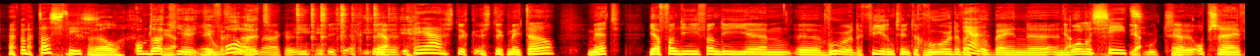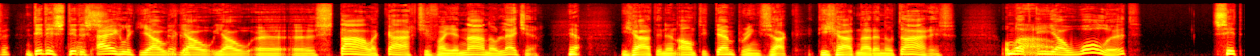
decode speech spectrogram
Fantastisch. Geweldig. Omdat Ja. je je Even wallet... maken. Het is echt Ja. eh, Ja. een, stuk, een stuk metaal met ja, van die, van die ehm, eh, woorden, 24 woorden, wat Ja. je ook bij een, eh, een Ja. wallet Precies. moet Ja. eh, opschrijven. Dit is, dit is eigenlijk jouw, werker. jouw, jouw eh, eh, stalen kaartje van je nano ledger. Ja. Die gaat in een anti-tampering zak. Die gaat naar de notaris. Omdat in jouw wallet zit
